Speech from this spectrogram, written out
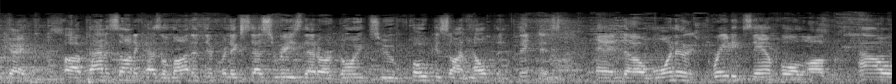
Okay. Uh, Panasonic has a lot of different accessories that are going to focus on health and fitness. And uh, one great example of how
